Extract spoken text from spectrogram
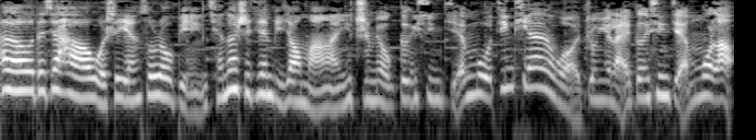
Hello，大家好，我是盐酥肉饼。前段时间比较忙啊，一直没有更新节目。今天我终于来更新节目了。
